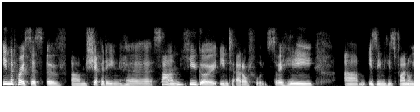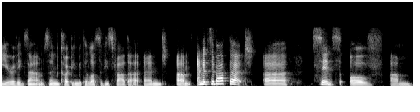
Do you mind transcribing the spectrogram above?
in the process of um, shepherding her son Hugo into adulthood. So he um, is in his final year of exams and coping with the loss of his father, and um, and it's about that uh, sense of um,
